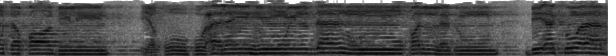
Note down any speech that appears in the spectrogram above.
متقابلين يطوف عليهم ولدان مخلدون بأكواب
